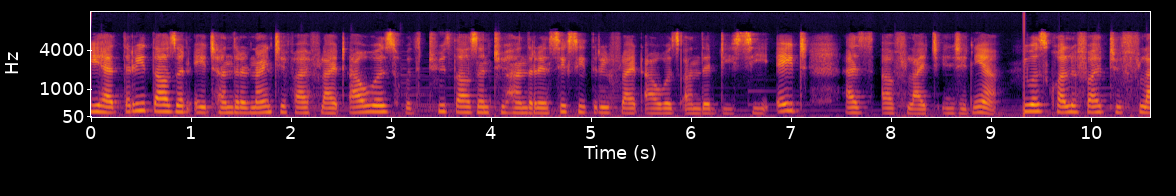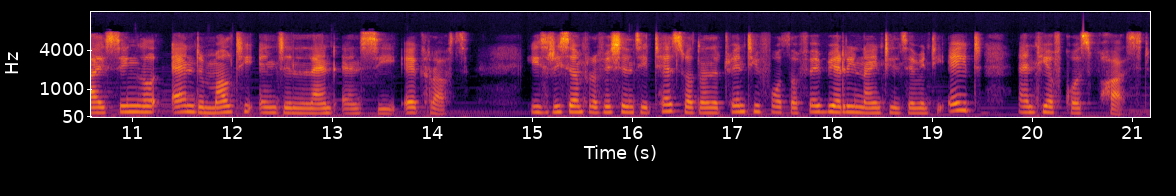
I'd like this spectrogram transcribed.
He had 3,895 flight hours with 2,263 flight hours on the DC 8 as a flight engineer. He was qualified to fly single and multi engine land and sea aircrafts. His recent proficiency test was on the 24th of February 1978 and he, of course, passed.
